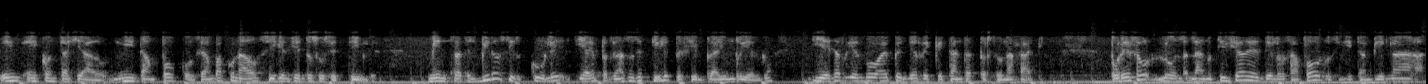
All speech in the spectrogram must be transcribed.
eh, contagiado ni tampoco se han vacunado siguen siendo susceptibles. Mientras el virus circule y hay personas susceptibles, pues siempre hay un riesgo y ese riesgo va a depender de qué tantas personas hay. Por eso la noticia de, los aforos y también la,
